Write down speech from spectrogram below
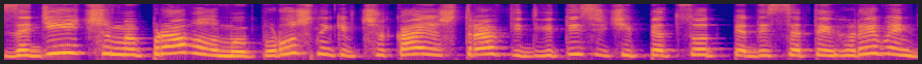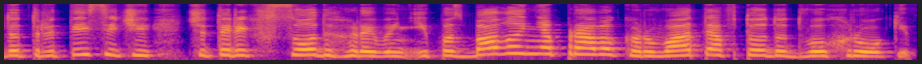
За діючими правилами порушників чекає штраф від 2550 гривень до 3400 гривень і позбавлення права керувати авто до двох років.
